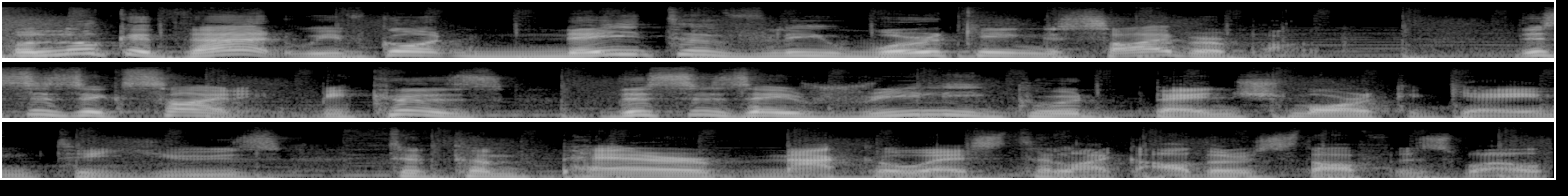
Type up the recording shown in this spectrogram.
But look at that, we've got natively working Cyberpunk. This is exciting because this is a really good benchmark game to use to compare macOS to like other stuff as well.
